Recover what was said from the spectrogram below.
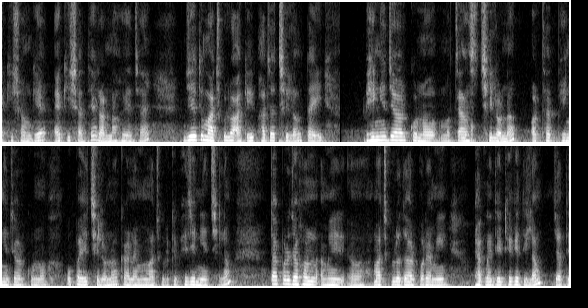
একই সঙ্গে, একই সাথে রান্না হয়ে যায়। যেহেতু মাছগুলো আগেই ভাজা ছিল, তাই ভেঙে যাওয়ার কোনো চান্স ছিল না। অর্থাৎ ভেঙে যাওয়ার কোনো উপায় ছিল না, কারণ আমি মাছগুলোকে ভেজে নিয়েছিলাম। তারপরে যখন আমি মাছগুলো দেওয়ার পরে আমি ঢাকনা দিয়ে ঢেকে দিলাম, যাতে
